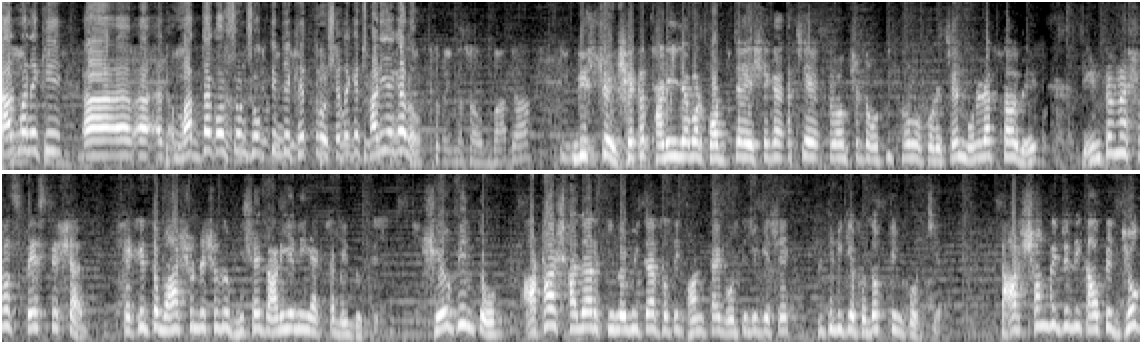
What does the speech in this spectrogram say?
তার মানে কি মাধ্যাকর্ষণ শক্তির যে ক্ষেত্র, সেটাকে ছাড়িয়ে গেল? নিশ্চয়ই, সেটা ছাড়িয়ে যাবার পর্যায়ে এসে গেছে এবং সেটা অতিক্রম করেছেন। মনে রাখতে হবে যে ইন্টারন্যাশনাল স্পেস স্টেশন, সে কিন্তু মহাশূন্যে শুধু ভেসে দাঁড়িয়ে নেই একটা বিন্দুতে। সেও কিন্তু আঠাশ হাজার কিলোমিটার প্রতি ঘন্টায় গতিবেগে সে পৃথিবীকে প্রদক্ষিণ করছে। তার সঙ্গে যদি কাউকে যোগ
